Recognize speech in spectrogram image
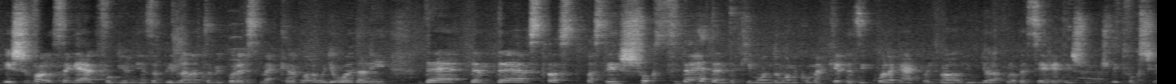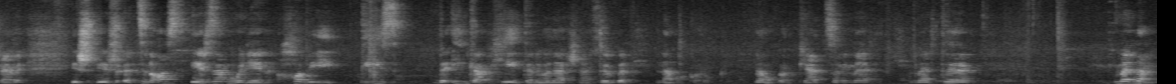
és valószínűleg el fog jönni ez a pillanat, amikor ezt meg kell valahogy oldani, de, de, de azt, azt, azt én sok, szinte hetente kimondom, amikor megkérdezik kollégák, vagy valahogy úgy alakul a beszélgetés, hogy most mit fogsz csinálni, és, és egyszerűen azt érzem, hogy én havi tíz, de inkább hét előadásnál többet nem akarok. Nem akarok játszani, mert, mert mert nem,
